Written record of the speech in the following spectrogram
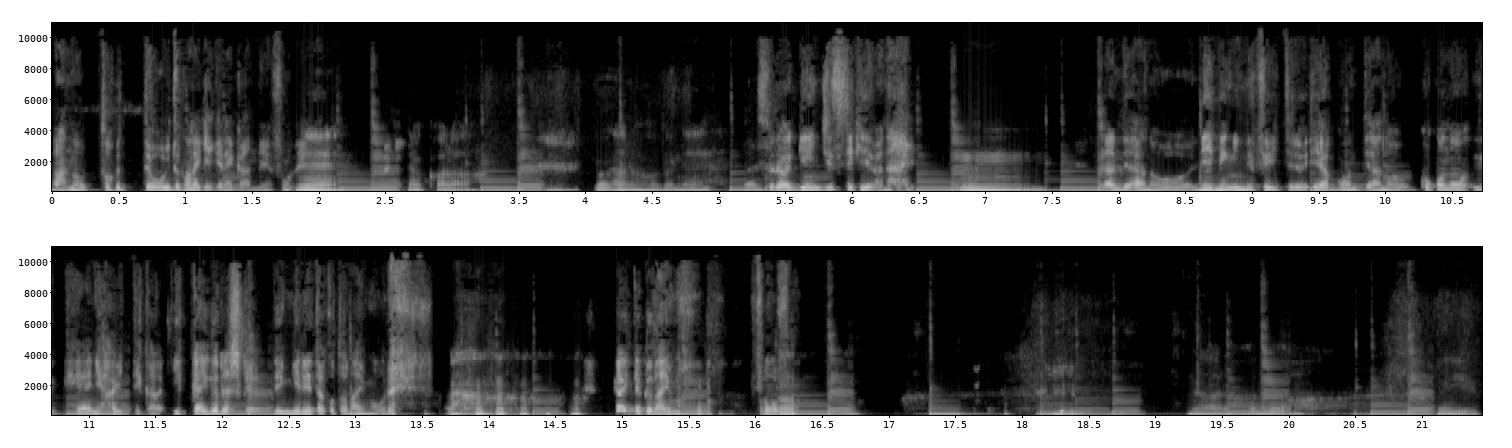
わあの、取って置いとかなきゃいけないからね、そのねえ。だから、うんなるほどね。それは現実的ではない。うん。なんで、あの、リビングについてるエアコンって、あの、ここの部屋に入ってから1回ぐらいしか電源入れたことないもん、俺。使いたくないもん。そもそも。なるほど。そういう。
